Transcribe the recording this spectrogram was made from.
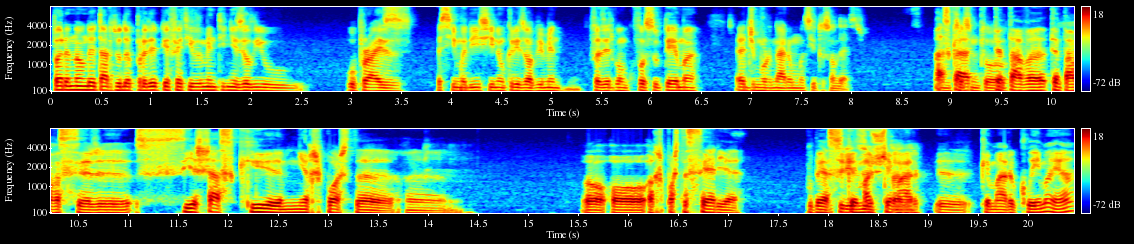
para não deitar tudo a perder, porque efetivamente tinhas ali o, o prize acima disso e não querias, obviamente, fazer com que fosse o tema a desmoronar uma situação dessas. Não se calhar estou- tentava, tentava ser. eh, Se achasse que a minha resposta. ah, ou, ou a resposta séria pudesse queimar, queimar, eh, queimar o clima, é?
